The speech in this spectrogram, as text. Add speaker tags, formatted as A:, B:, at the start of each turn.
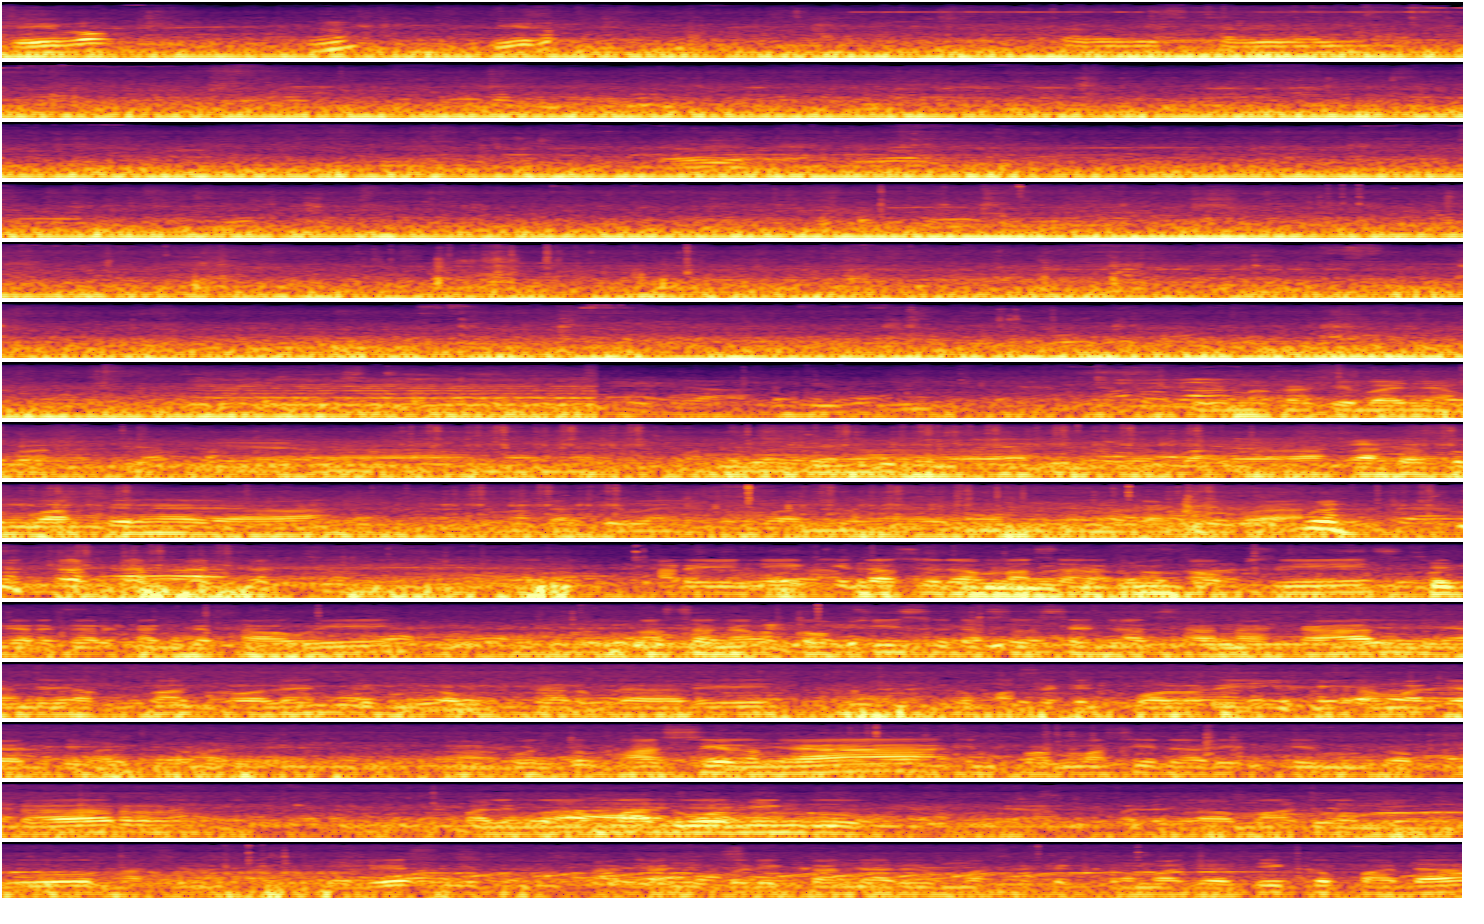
A: Iya bang.
B: Hmm?
A: Gitu.
B: Sekali sekali lagi.
C: Terima kasih banyak Pak.
D: Kita tunggu hasilnya ya.
C: Kasih banyak. Terima kasih Pak.
D: Hari ini kita sudah melaksanakan otopsi, sebagai rekan-rekan ketahui, pelaksanaan otopsi sudah selesai dilaksanakan yang dilakukan oleh tim dokter dari Rumah Sakit Polri Kramat Jati. Nah, untuk hasilnya, informasi dari tim dokter paling lama dua minggu, ya, paling lama dua minggu hasil akan tulis akan diberikan dari Rumah Sakit Kramat Jati kepada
